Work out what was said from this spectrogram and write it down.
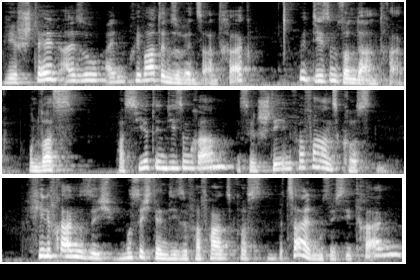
Wir stellen also einen Privatinsolvenzantrag mit diesem Sonderantrag. Und was passiert in diesem Rahmen? Es entstehen Verfahrenskosten. Viele fragen sich, muss ich denn diese Verfahrenskosten bezahlen? Muss ich sie tragen?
